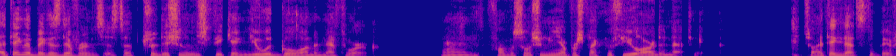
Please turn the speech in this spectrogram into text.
I think the biggest difference is that traditionally speaking, you would go on a network, and from a social media perspective, you are the network. So I think that's the big.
